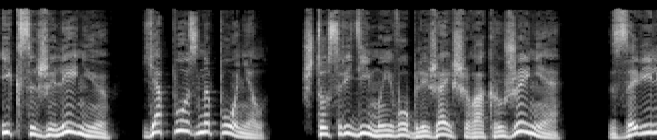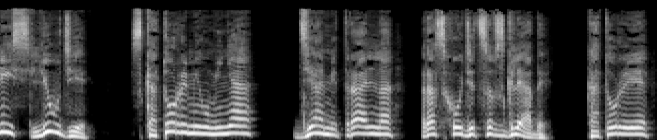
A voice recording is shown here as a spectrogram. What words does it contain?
И, к сожалению, я поздно понял, что среди моего ближайшего окружения завелись люди, с которыми у меня диаметрально расходятся взгляды, которые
